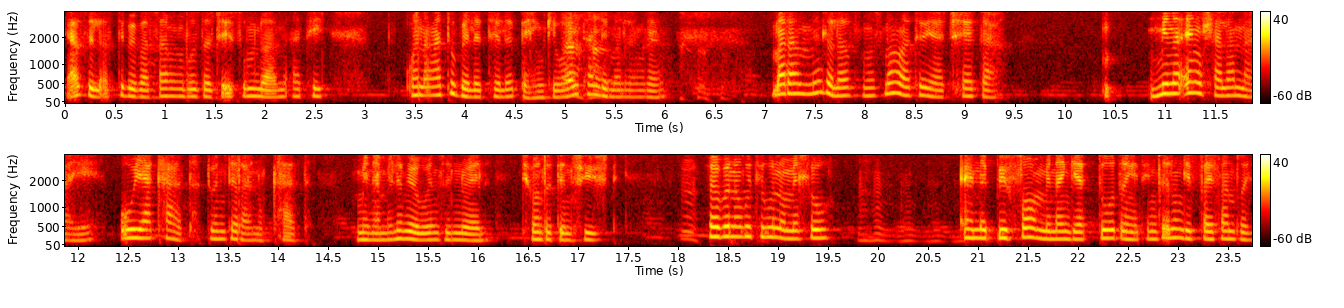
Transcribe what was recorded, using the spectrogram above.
Yazi last bebasangibuza jase umntu wami athi wena ngathi ubelethelwe ebhenki wayithanda imali kangaka mara mindlela vumus uma ngathi uyacheka mina engihlala naye uyakhatha 20 rand ukukhatha mina kumele ngiyokwenza inwele 250 uyabona ukuthi kunomehluko? And before mina ngiyakutuza ngithi ngicela ungi-500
